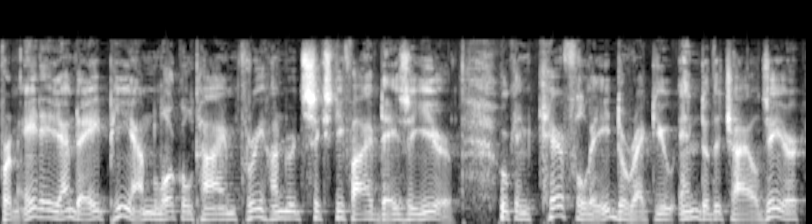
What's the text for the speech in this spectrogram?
from 8 a.m. to 8 p.m. local time 365 days a year who can carefully direct you into the child's ear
